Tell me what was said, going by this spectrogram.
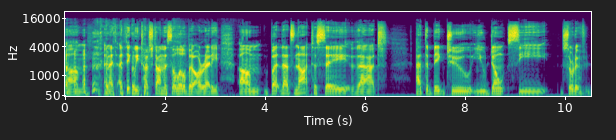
um, and I, I think we touched on this a little bit already. Um, but that's not to say that at the big two you don't see sort of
